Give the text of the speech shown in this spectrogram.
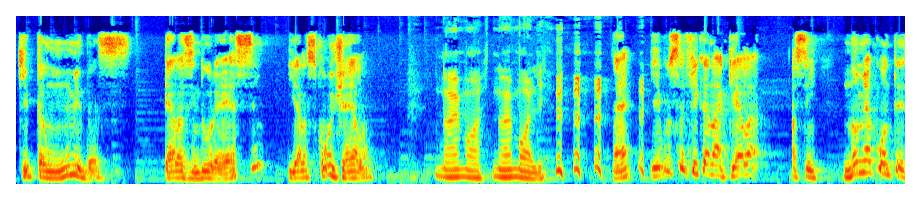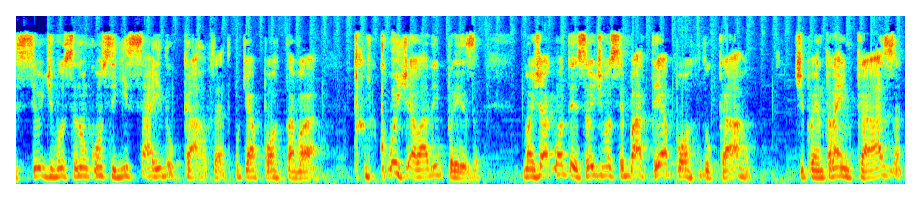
que estão úmidas, elas endurecem e elas congelam, Não é, mo não é mole. né? E aí você fica naquela, assim, não me aconteceu de você não conseguir sair do carro, certo? Porque a porta estava congelada e presa. Mas já aconteceu de você bater a porta do carro, tipo, entrar em casa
